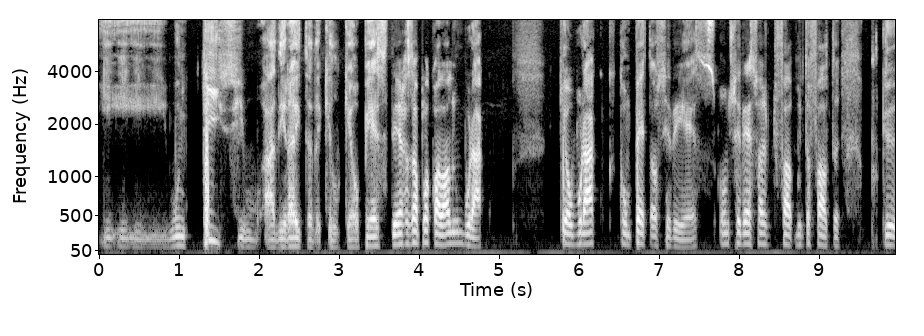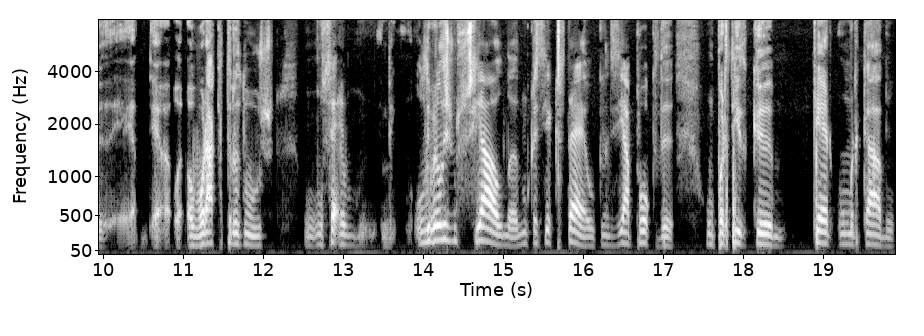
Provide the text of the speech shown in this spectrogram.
uh, e, muitíssimo à direita daquilo que é o PSD, razão pela qual há ali um buraco, que é o buraco compete ao CDS, onde o CDS faz muita falta, porque é, é, o buraco que traduz um, o liberalismo social, a democracia cristã, o que lhe dizia há pouco de um partido que quer um mercado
